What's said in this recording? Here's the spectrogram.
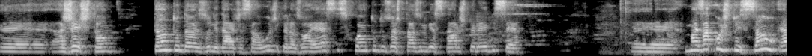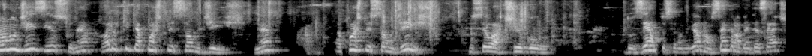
é, à gestão tanto das unidades de saúde pelas OS, quanto dos hospitais universitários pela EBSER. É, mas a Constituição, ela não diz isso, né? Olha o que, que a Constituição diz, né? A Constituição diz, no seu artigo 200, se não me engano, não, 197,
